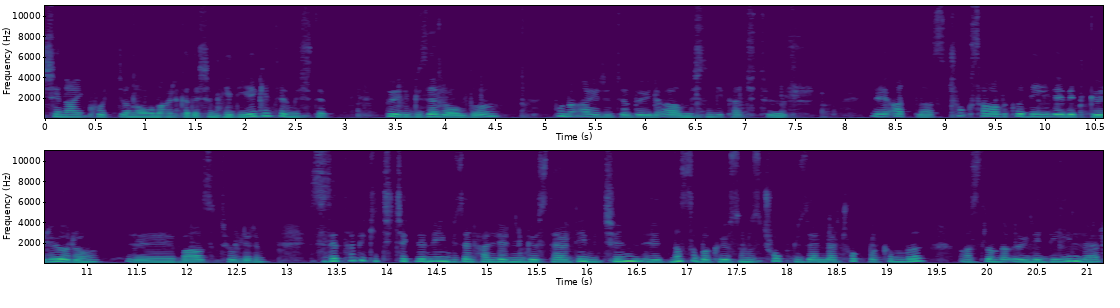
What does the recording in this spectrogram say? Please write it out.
Şenay Koçcanoğlu arkadaşım hediye getirmişti. Böyle güzel oldu. Bunu ayrıca böyle almıştım birkaç tür. E, atlas çok sağlıklı değil. Evet görüyorum e, bazı türlerim. Size tabii ki çiçeklerin en güzel hallerini gösterdiğim için e, nasıl bakıyorsunuz? Çok güzeller, çok bakımlı. Aslında öyle değiller.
